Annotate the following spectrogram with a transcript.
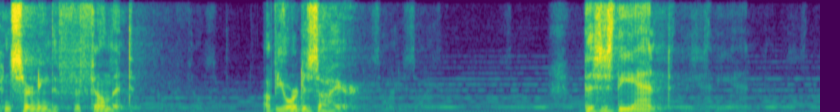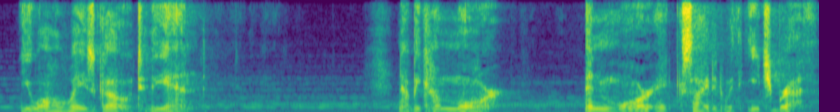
concerning the fulfillment of your desire. This is the end. You always go to the end. Now become more and more excited with each breath.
